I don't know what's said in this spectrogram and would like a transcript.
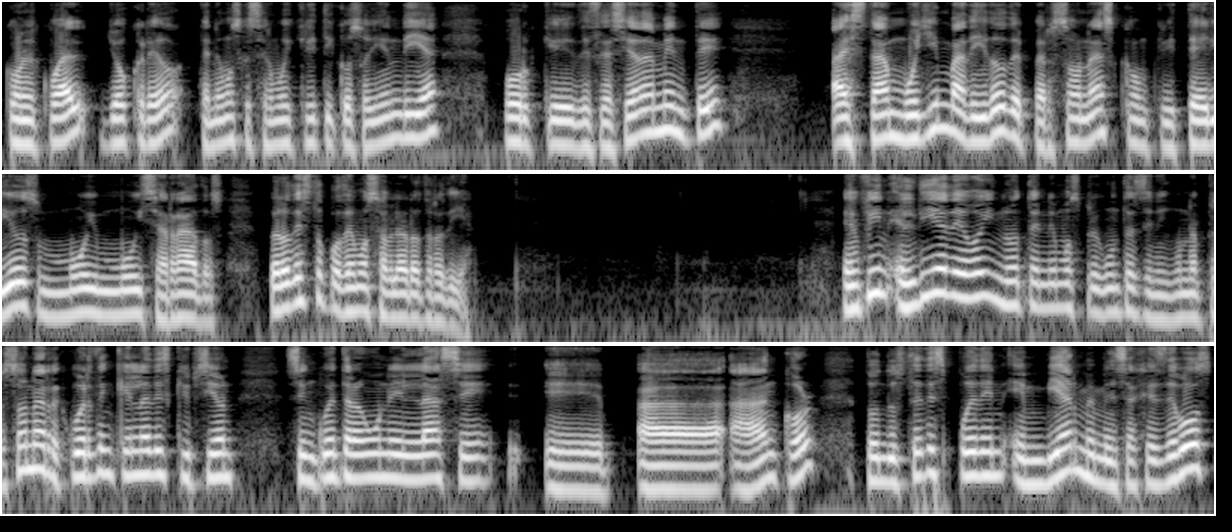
con el cual yo creo tenemos que ser muy críticos hoy en día, porque desgraciadamente está muy invadido de personas con criterios muy, muy cerrados, pero de esto podemos hablar otro día. En fin, el día de hoy no tenemos preguntas de ninguna persona. Recuerden que en la descripción se encuentra un enlace eh, a, a, Anchor donde ustedes pueden enviarme mensajes de voz,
